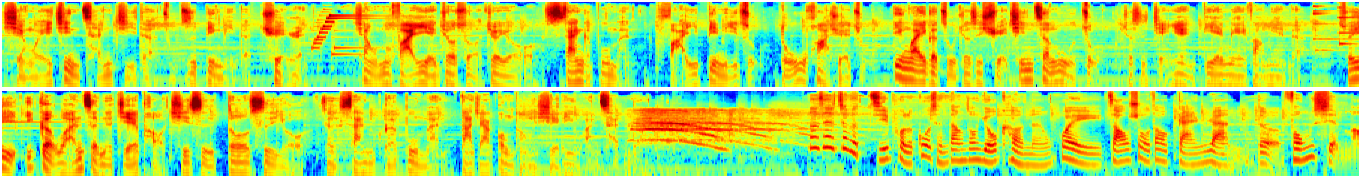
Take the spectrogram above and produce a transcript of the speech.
显微镜层级的组织病理的确认，像我们法医研究所就有三个部门：法医病理组、毒物化学组，另外一个组就是血清证物组，就是检验 DNA 方面的。所以，一个完整的解剖其实都是由这三个部门大家共同协力完成的。那在这个解剖的过程当中，有可能会遭受到感染的风险吗？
